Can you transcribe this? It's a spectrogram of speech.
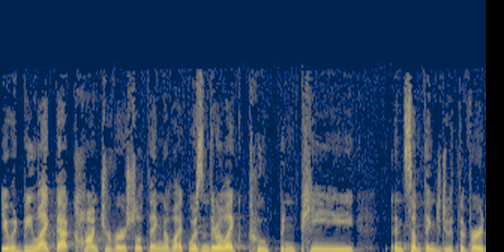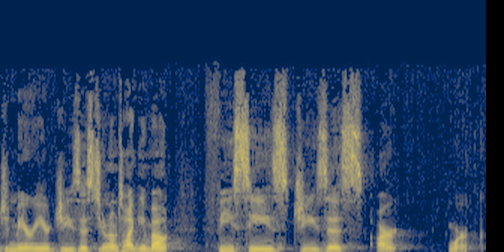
It would be like that controversial thing of like, wasn't there like poop and pee and something to do with the Virgin Mary or Jesus? Do you know what I'm talking about? Feces, Jesus, art, work.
